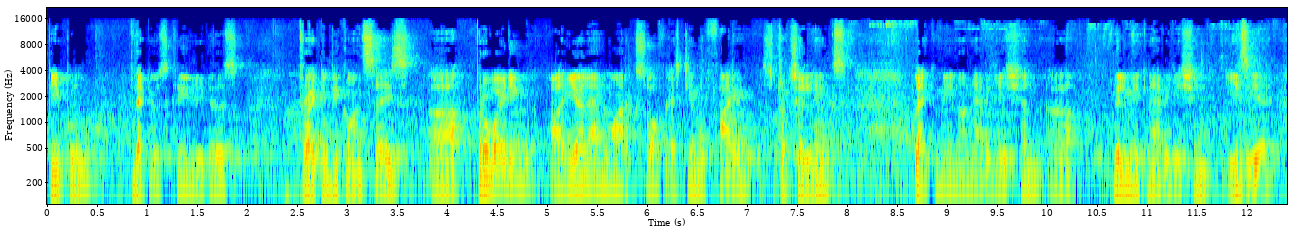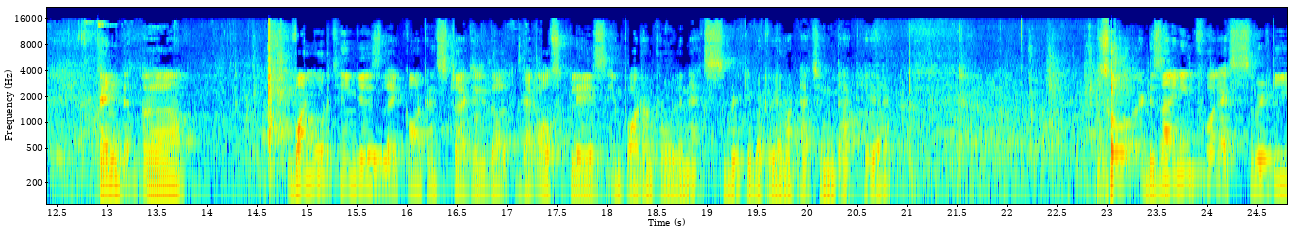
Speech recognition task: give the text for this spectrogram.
people that use screen readers. Try to be concise. Uh, providing ARIA landmarks of HTML5 structural links like main or navigation uh, will make navigation easier and uh, one more thing is like content strategy that also plays important role in accessibility but we are not touching that here so designing for accessibility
